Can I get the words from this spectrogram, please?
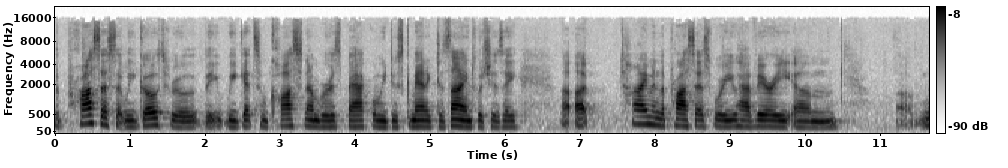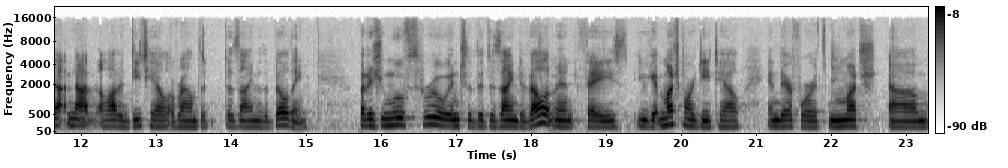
the process that we go through, the, we get some cost numbers back when we do schematic designs, which is a, a, a time in the process where you have very, um, um, not, not a lot of detail around the design of the building. But as you move through into the design development phase, you get much more detail, and therefore it's much um,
